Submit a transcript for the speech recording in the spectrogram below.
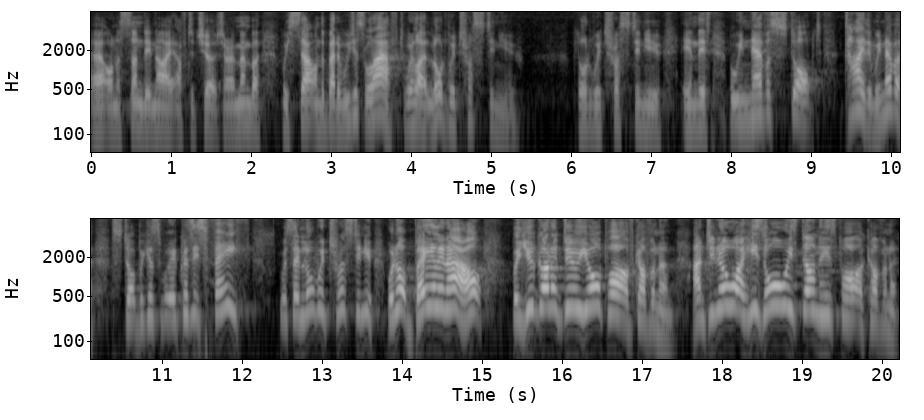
uh, on a Sunday night after church. And I remember we sat on the bed and we just laughed. We're like, Lord, we're trusting you. Lord, we're trusting you in this. But we never stopped tithing. We never stop because, because it's faith. We're saying, Lord, we're trusting you. We're not bailing out, but you got to do your part of covenant. And do you know what? He's always done his part of covenant.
